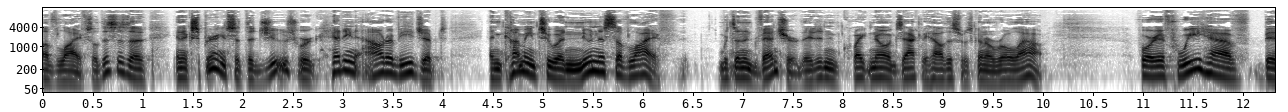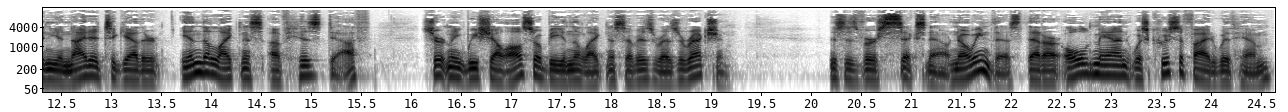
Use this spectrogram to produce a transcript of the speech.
of life. So this is a an experience that the Jews were heading out of Egypt and coming to a newness of life. It was an adventure. They didn't quite know exactly how this was going to roll out. For if we have been united together in the likeness of his death, certainly we shall also be in the likeness of his resurrection. This is verse 6 now. Knowing this, that our old man was crucified with him,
